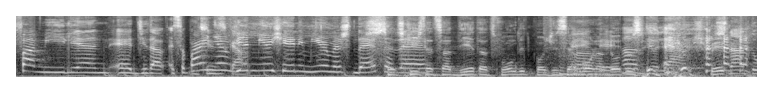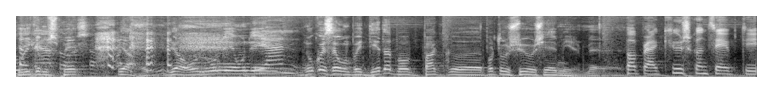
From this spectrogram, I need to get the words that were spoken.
familjen e gjitha. E së pari më vjen mirë që jeni mirë me shëndet edhe. Se kishte ca dieta të fundit, po që s'e mora dot si. Shpejt, na duhet. Ikëm shpejt. Ja, jo, unë unë unë nuk është se unë bëj dieta, po pak për të ushqyer është e mirë. Me... Po pra, ky është koncepti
